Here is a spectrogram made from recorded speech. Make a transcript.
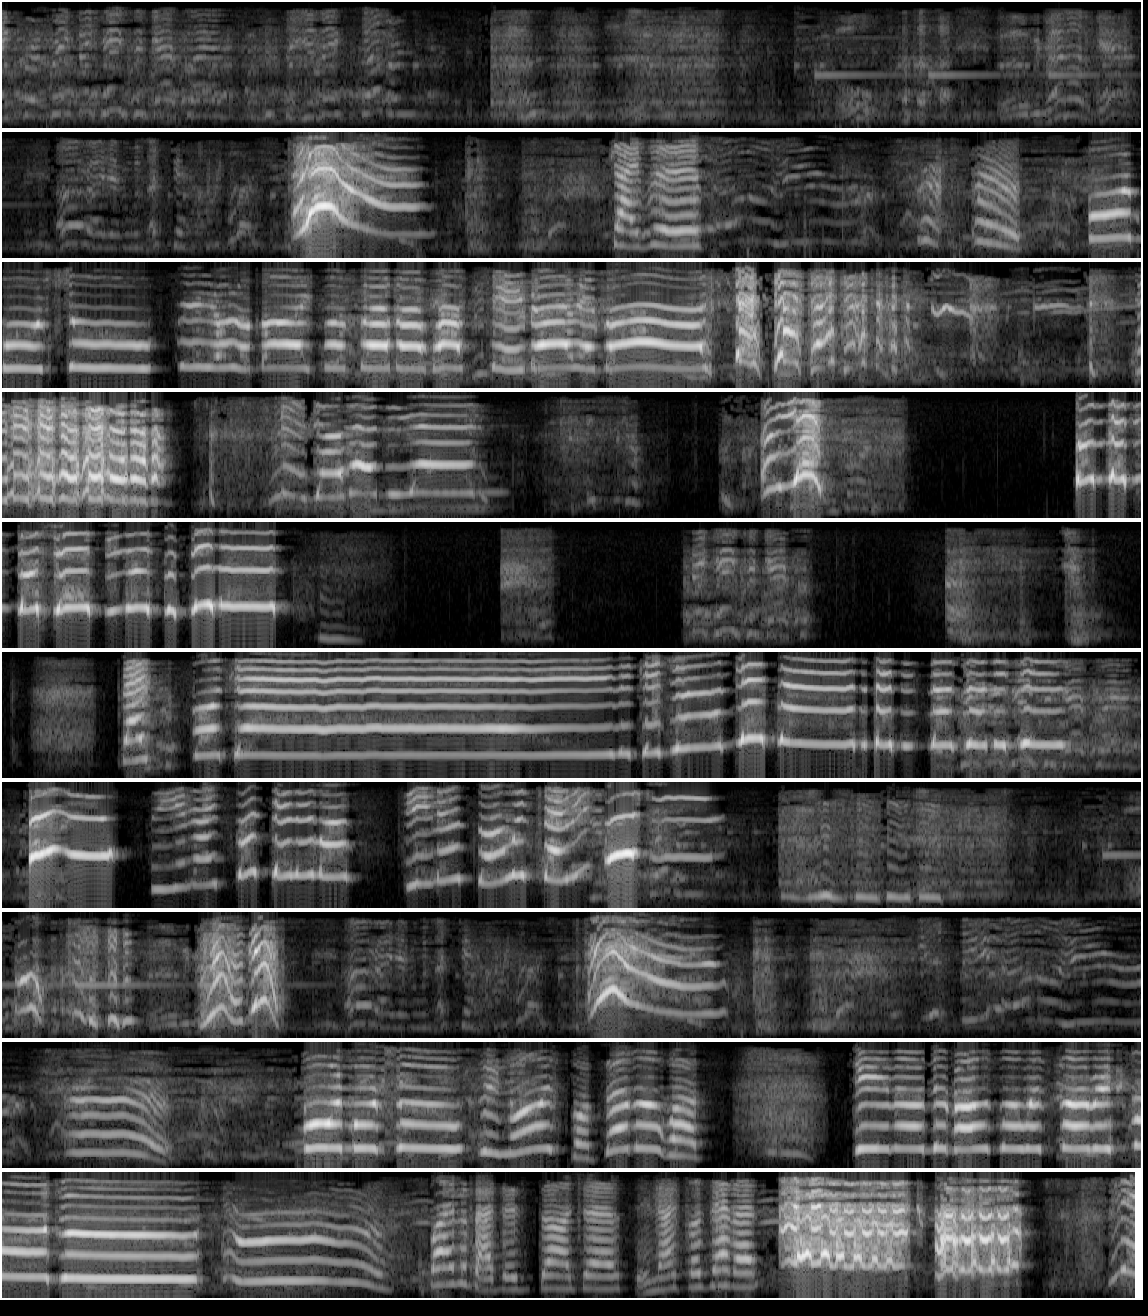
Thanks for a great vacation, Gasland. See you next summer. Oh, uh, we ran out of gas. All right, everyone, let's get out. Ah! Driver. Get me out of here. Boy, Marshall, the noise for seven was Gina ah. the Council was very fortune! Five of Patrick Sanchez, the night for seven.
